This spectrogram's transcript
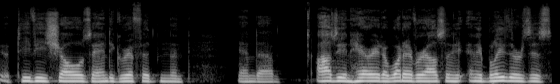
uh, TV shows, Andy Griffith and and uh, Ozzie and Harriet or whatever else, and they, and they believe there's this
